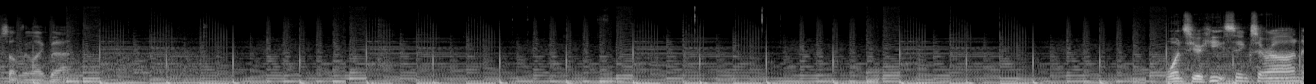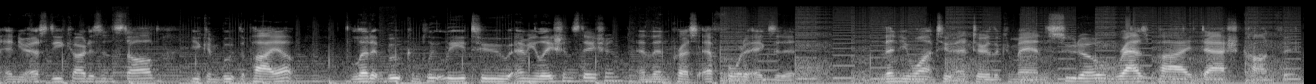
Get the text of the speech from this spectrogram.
Something like that. Once your heat sinks are on and your SD card is installed, you can boot the Pi up, let it boot completely to emulation station, and then press F4 to exit it. Then you want to enter the command sudo raspi-config.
